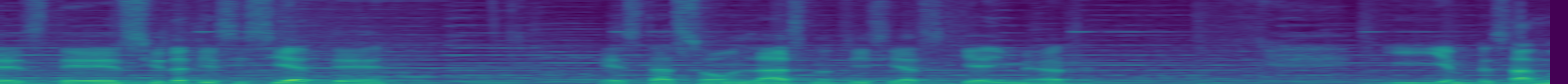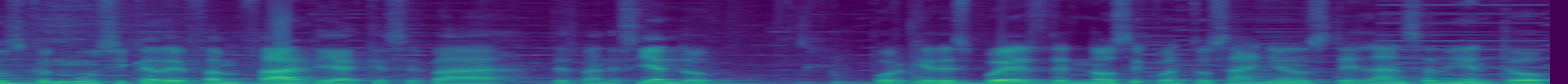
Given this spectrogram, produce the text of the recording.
Desde Ciudad 17, estas son las noticias gamer. Y empezamos con música de fanfarria que se va desvaneciendo, porque después de no sé cuántos años de lanzamiento,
